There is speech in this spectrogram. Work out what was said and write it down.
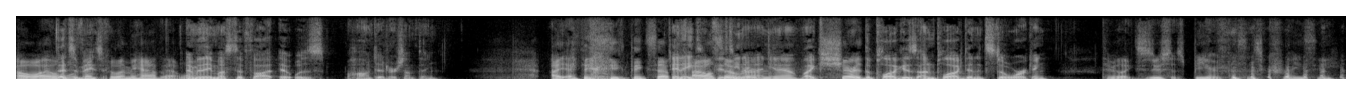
oh oh that's well, thanks amazing. for letting me have that one I mean, they must have thought it was haunted or something. I, I think, think so. In I 1859, read- you know, like Sure. the plug is unplugged and it's still working. they were like Zeus's beard. This is crazy.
